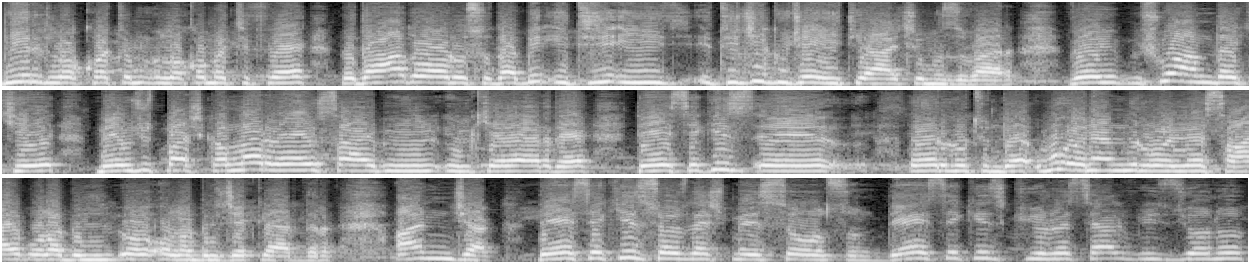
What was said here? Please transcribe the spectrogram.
bir lokotim, lokomotife ve daha doğrusu da bir itici, itici güce ihtiyacımız var. Ve şu andaki mevcut başkanlar ve ev sahibi ül- ülkelerde D8 e, örgütünde bu önemli role sahip olabil, olabileceklerdir. Ancak D8 sözleşmesi olsun, D8 küresel vizyonu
